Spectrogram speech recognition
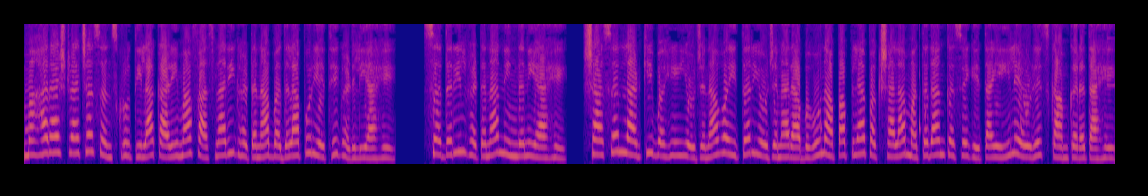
महाराष्ट्राच्या संस्कृतीला काळीमा फासणारी घटना बदलापूर येथे घडली आहे. सदरील घटना निंदनीय आहे. शासन लाडकी बहीण योजना व इतर योजना राबवून आपापल्या पक्षाला मतदान कसे घेता येईल एवढेच काम करत आहे.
